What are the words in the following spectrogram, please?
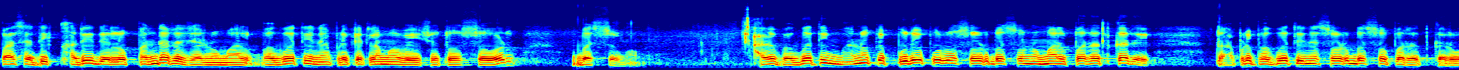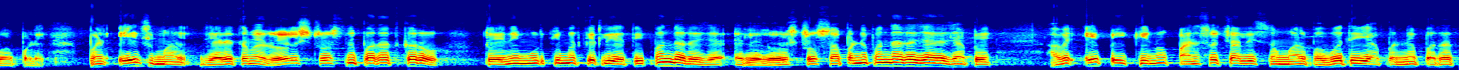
પાસેથી ખરીદેલો પંદર હજારનો માલ ભગવતીને આપણે કેટલામાં વેચ્યો તો? સોળ બસોમાં. હવે ભગવતી માનો કે પૂરેપૂરો સોળ બસોનો માલ પરત કરે, તો આપણે ભગવતીને સોળ બસો પરત કરવા પડે. પણ એ જ માલ જ્યારે તમે રોયલ સ્ટોર્સને પરત કરો, તો એની મૂળ કિંમત કેટલી હતી? પંદર હજાર. એટલે રોયલ સ્ટોર્સ આપણને પંદર હજાર જ આપે. હવે એ પૈકીનો પાંચસો ચાલીસનો માલ ભગવતીએ આપણને પરત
